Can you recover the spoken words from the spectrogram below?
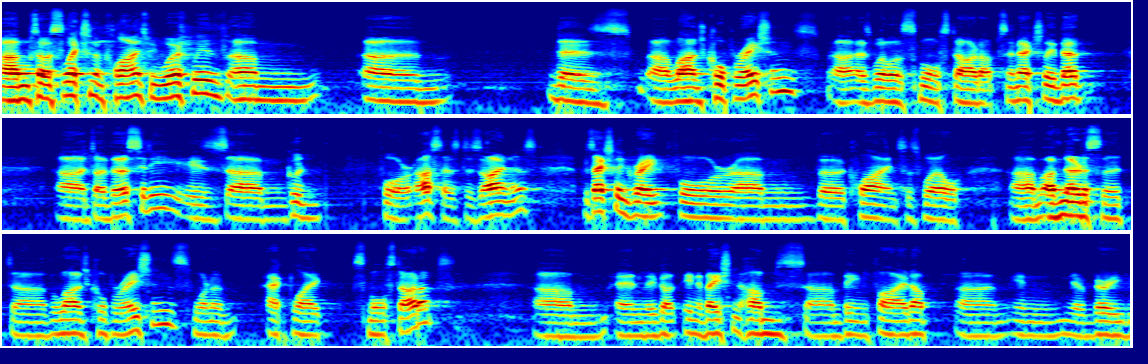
Um, so a selection of clients we work with. Um, uh, there's uh, large corporations uh, as well as small startups, and actually that uh, diversity is um, good for us as designers. It's actually great for um, the clients as well. Um, I've noticed that uh, the large corporations want to act like small startups, um, and they've got innovation hubs being fired up in you know, very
